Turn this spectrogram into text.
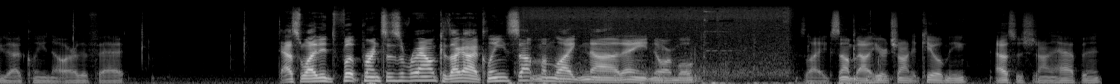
You gotta clean the artifact. That's why the footprints is around? Because I gotta clean something? I'm like, nah, that ain't normal. It's like something out here trying to kill me. That's what's trying to happen.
